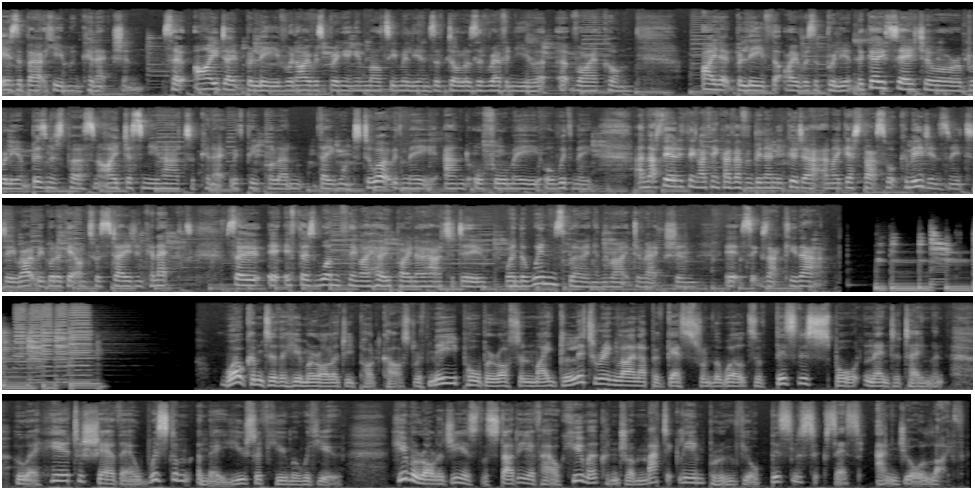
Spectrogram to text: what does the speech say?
is about human connection. So I don't believe when I was bringing in multi millions of dollars of revenue at, at Viacom, I don't believe that I was a brilliant negotiator or a brilliant business person. I just knew how to connect with people and they wanted to work with me and or for me or with me. And that's the only thing I think I've ever been any good at and I guess that's what comedians need to do, right? We've got to get onto a stage and connect. So if there's one thing I hope I know how to do when the wind's blowing in the right direction, it's exactly that. Welcome to the Humourology Podcast with me, Paul Boross, and my glittering lineup of guests from the worlds of business, sport, and entertainment who are here to share their wisdom and their use of humour with you. Humourology is the study of how humour can dramatically improve your business success and your life.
